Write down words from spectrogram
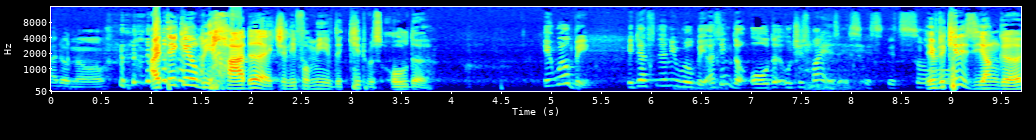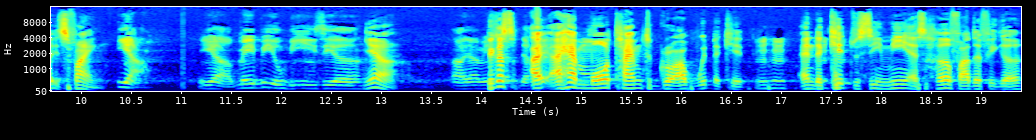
I don't know. I think it'll be harder actually for me if the kid was older. it will be. It definitely will be. I think the older, which is why it's it's, it's, it's so. If the kid is younger, it's fine. Yeah, yeah. Maybe it'll be easier. Yeah, Uh, I mean, because I, I have more time to grow up with the kid, Mhm. and the kid to see me as her father figure,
